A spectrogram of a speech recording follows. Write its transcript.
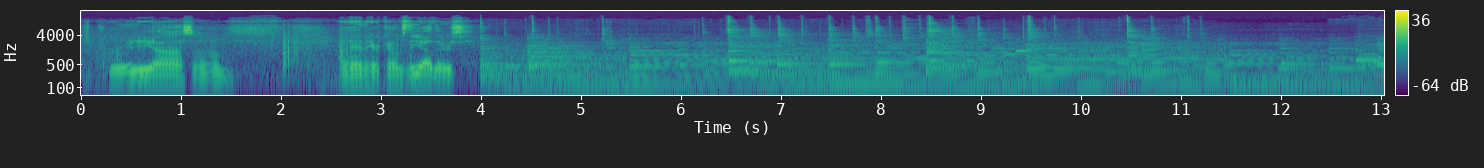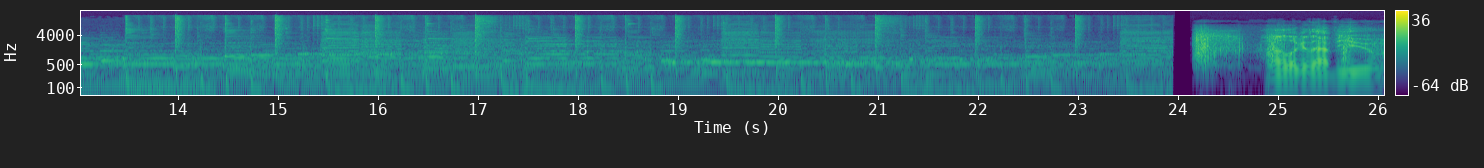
It's pretty awesome. And here comes the others. Look at that view.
